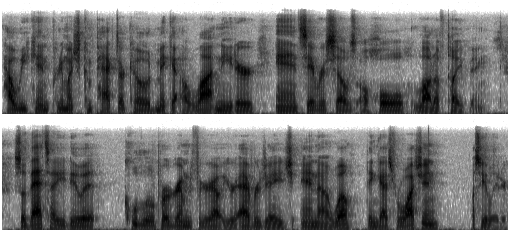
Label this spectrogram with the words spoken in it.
how we can pretty much compact our code make it a lot neater and save ourselves a whole lot of typing. So that's how you do it. Cool little program to figure out your average age. And uh, well thank you guys for watching. I'll see you later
